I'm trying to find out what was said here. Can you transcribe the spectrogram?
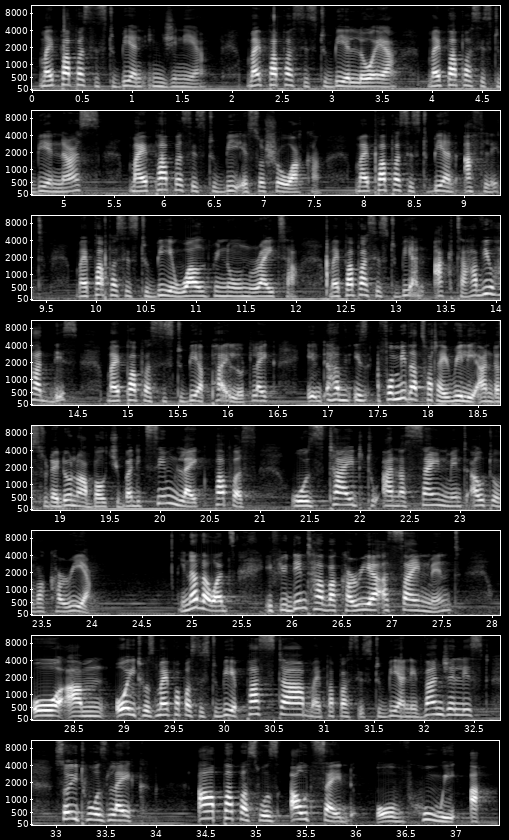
My purpose is to be an engineer. My purpose is to be a lawyer. My purpose is to be a nurse. My purpose is to be a social worker. My purpose is to be an athlete. My purpose is to be a world renowned writer. My purpose is to be an actor. Have you heard this? My purpose is to be a pilot. Like, have, is, for me, that's what I really understood. I don't know about you, but it seemed like purpose was tied to an assignment out of a career. In other words, if you didn't have a career assignment, or um, or it was my purpose is to be a pastor, my purpose is to be an evangelist. So it was like our purpose was outside of who we are.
